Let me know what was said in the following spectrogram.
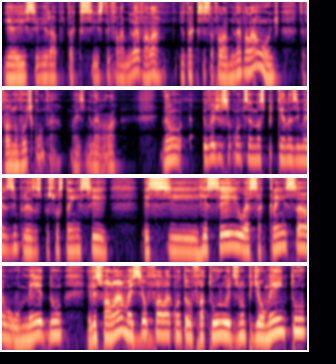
e aí você virar pro taxista e falar, me leva lá. E o taxista falar, me leva lá onde? Você fala, não vou te contar, mas me leva lá. Então, eu vejo isso acontecendo nas pequenas e médias empresas. As pessoas têm esse, esse receio, essa crença, o medo. Eles falam, ah, mas se eu falar quanto eu faturo, eles vão pedir aumento.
